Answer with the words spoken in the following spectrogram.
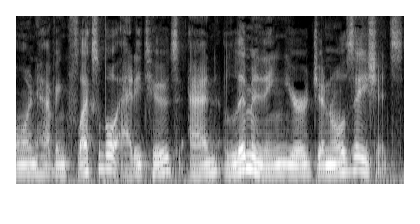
on having flexible attitudes and limiting your generalizations.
